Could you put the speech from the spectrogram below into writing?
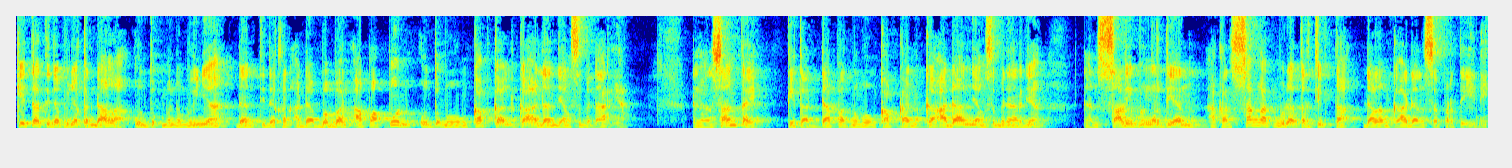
Kita tidak punya kendala untuk menemuinya dan tidak akan ada beban apa pun untuk mengungkapkan keadaan yang sebenarnya. Dengan santai, kita dapat mengungkapkan keadaan yang sebenarnya dan saling pengertian akan sangat mudah tercipta dalam keadaan seperti ini.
